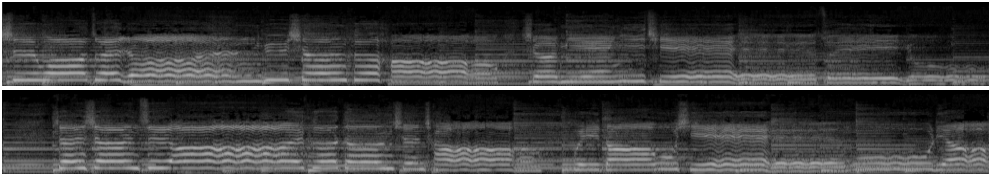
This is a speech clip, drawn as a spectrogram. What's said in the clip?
是我罪人余生和好，赦免一切罪忧。真神之爱何等深长，伟大无限无量。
